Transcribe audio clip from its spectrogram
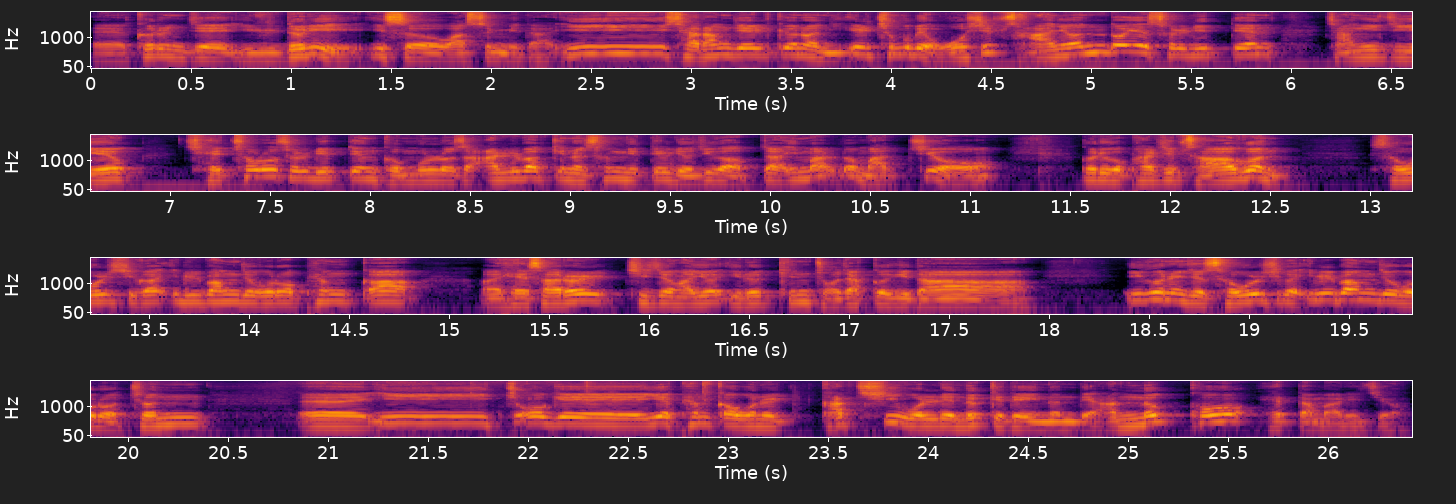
에, 그런 이제 일들이 있어 왔습니다. 이 사랑제일교는 1954년도에 설립된 장이지역 최초로 설립된 건물로서 알바끼는 성립될 여지가 없다. 이 말도 맞죠. 그리고 84억은 서울시가 일방적으로 평가 어, 회사를 지정하여 일으킨 조작극이다. 이거는 이제 서울시가 일방적으로 전 에, 이쪽의 평가원을 같이 원래 넣게 돼 있는데 안 넣고 했단 말이죠.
